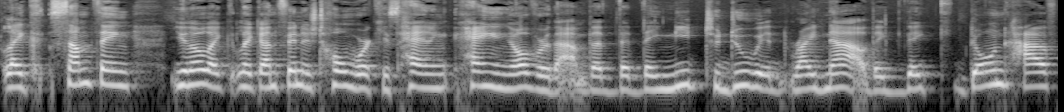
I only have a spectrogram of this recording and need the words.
like something you know like like unfinished homework is hang, hanging over them that, that they need to do it right now. They they don't have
